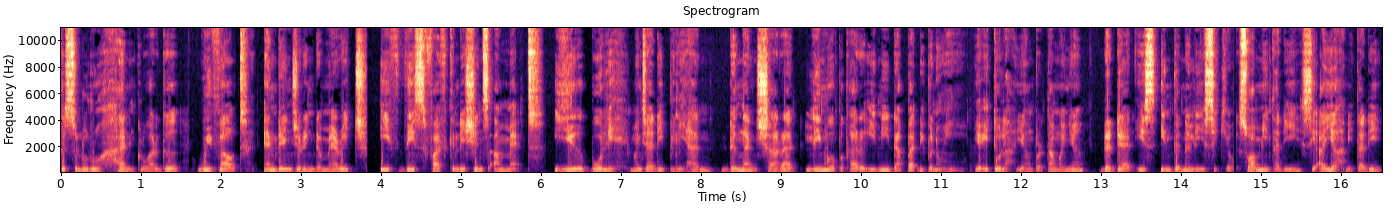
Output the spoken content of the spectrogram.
keseluruhan keluarga without endangering the marriage if these five conditions are met ia boleh menjadi pilihan dengan syarat lima perkara ini dapat dipenuhi. Iaitulah yang pertamanya, the dad is internally secure. Suami tadi, si ayah ni tadi,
